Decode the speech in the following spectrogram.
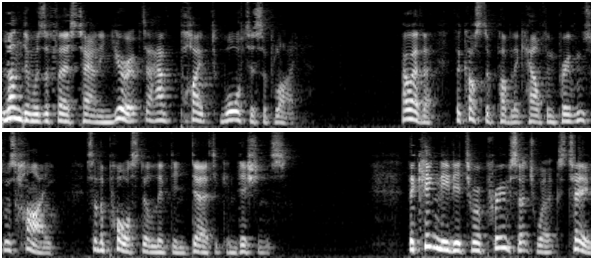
London was the first town in Europe to have piped water supply. However, the cost of public health improvements was high, so the poor still lived in dirty conditions. The king needed to approve such works too,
